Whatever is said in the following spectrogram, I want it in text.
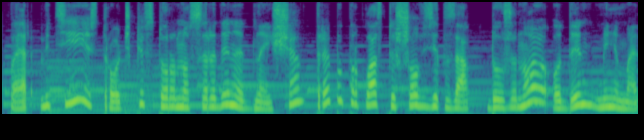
Тепер від цієї строчки в сторону середини днища треба прокласти шов зігзаг довжиною 1 мм.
